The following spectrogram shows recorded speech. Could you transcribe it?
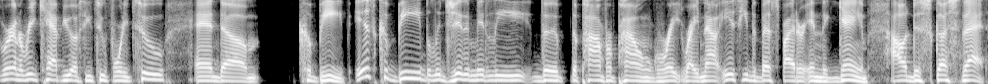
we're gonna recap UFC 242 and um, Khabib. Is Khabib legitimately the the pound for pound great right now? Is he the best fighter in the game? I'll discuss that.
